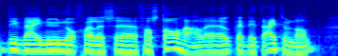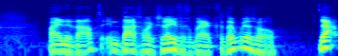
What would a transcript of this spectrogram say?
die wij nu nog wel eens eh, van stal halen, ook bij dit item dan. Maar inderdaad, in het dagelijks leven gebruik ik het ook best wel. ja,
